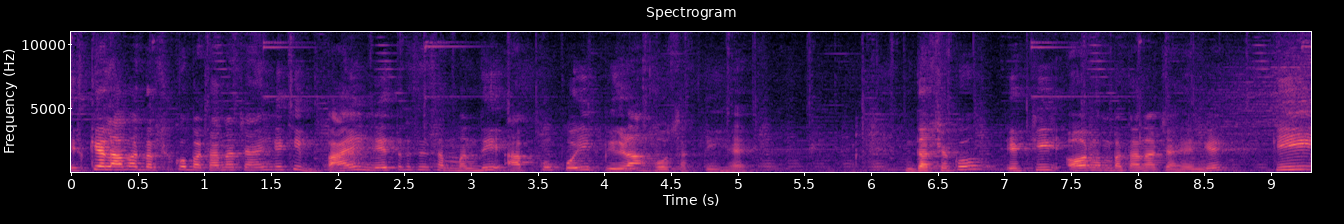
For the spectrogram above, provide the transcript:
इसके अलावा दर्शकों बताना चाहेंगे कि बाएँ नेत्र से संबंधी आपको कोई पीड़ा हो सकती है। दर्शकों, एक चीज़ और हम बताना चाहेंगे कि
